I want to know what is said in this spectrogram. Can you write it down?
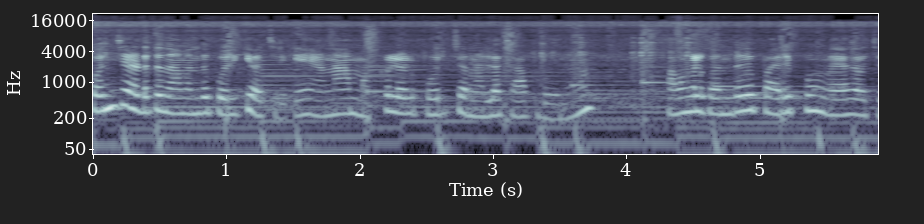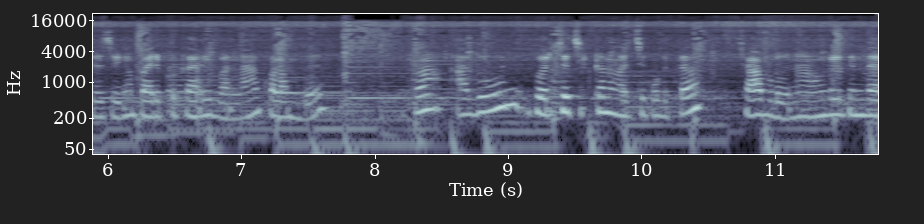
கொஞ்சம் எடுத்து நான் வந்து பொறிக்க வச்சுருக்கேன். ஏன்னா மக்கள் எல்லாம் நல்லா சாப்பிடுவேன் அவங்களுக்கு வந்து பருப்பும் வேக வச்சு வச்சுருக்கேன். பருப்பு கறி பண்ணால் குழம்பு. அப்புறம் அதுவும் பொரித்த சிக்கனை வச்சு கொடுத்தா சாப்பிடுவேன் அவங்களுக்கு இந்த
